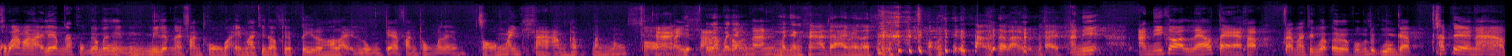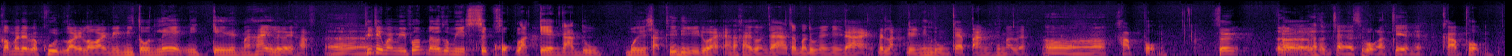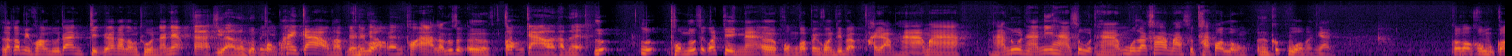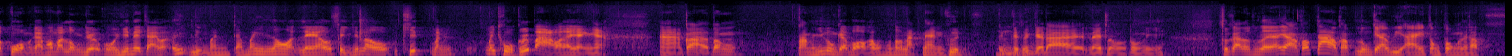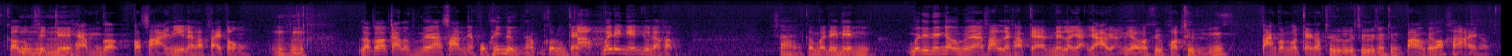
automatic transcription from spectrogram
ผมอ่านมาหลายเล่มนะ ผมยังไม่เห็นมีเล่มไหนฟันธงว่าไอ้มาที่เราเซฟตี้ต้องเท่าไหร่ลุงแกฟันธงมาเลยสองในสามครับ มันต้องสองหาในสามแล้วมันยังเท่านั้นมันยังหาได้ไหมตอนนี้ของในทางตลาดหุ้นไทยอันนี้อันนี้ก็แล้วแต่ครับ แต่หมายถึงแบบเออผมรู้สึกลุงแกชัดเจนนะอ่าก็ไม่ได้แบบพูดลอยๆ มีมีตัวเลขมีเกณฑ์มาให้เลยครับเออที่จริงมันมีเพิ่มเติมคือมี 16 หลักเกณฑ์การดูบริษัทที่ดีด้วยอะถ้าใครสนใจอาจจะมาดูในนี้ได้เป็นหลักเกณฑ์ที่ลุงแกตั้งขึ้นมาเลยอ๋อครับผม ซึ่ง เอออันนี้ก็สนใจแล้วสิบหกหลักเกณฑ์เนี่ย ครับผม แล้วก็มีความรู้ด้านจิตวิทยาการลงทุน อันเนี้ยอะชีวิตการลงทุนเป็นผมก็ให้9ครับ อย่างที่บอก ให้เก้ากัน พออ่านแล้วรู้สึกเออสองเก้าแล้วครับเนี่ย รู้รู้ผมรู้สึกว่าจริงนะเออผมก็เป็นคนที่แบบพยายามหามา หานู่นหานี่หาสูตรหามูลค่ามาสุดท้ายพอลงเออก็กลัวเหมือนกัน ก็ก็ก็ก็กลัวเหมือนกันพอมาลงเยอะผมก็คิดในใจว่าเอ้ยหรือมันจะไม่รอดแล้ว สิ่งที่เราคิดมันไม่ถูกหรือเปล่าอะไรอย่างเงี้ย อ่า ก็อาจจะต้องตามที่ลุงแกบอกครับผมต้องหนักแน่นขึ้น ถึงจะถึงจะได้ในตรงตรงนี้ ส่วนการลงทุนระยะยาวก็ก้าวครับลุงแก VI ตรงๆเลยครับ ก็ลูกศิษย์เกแฮมก็ก็สายนี้แหละครับ สายตรงอือฮึแล้วก็การลงทุนระยะสั้นเนี่ยผมให้หนึ่งครับ ก็ลุงแกอ้าวไม่ได้เน้นอยู่แล้วครับ ใช่ก็ไม่ได้เน้น ไม่ได้เน้นการลงทุนระยะสั้นเลยครับแกเน้นระยะยาวอย่างเดียวก็คือพอถึงตามกำหนดแกก็ถือถือจนถึงเป้าแกก็ขายครับ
